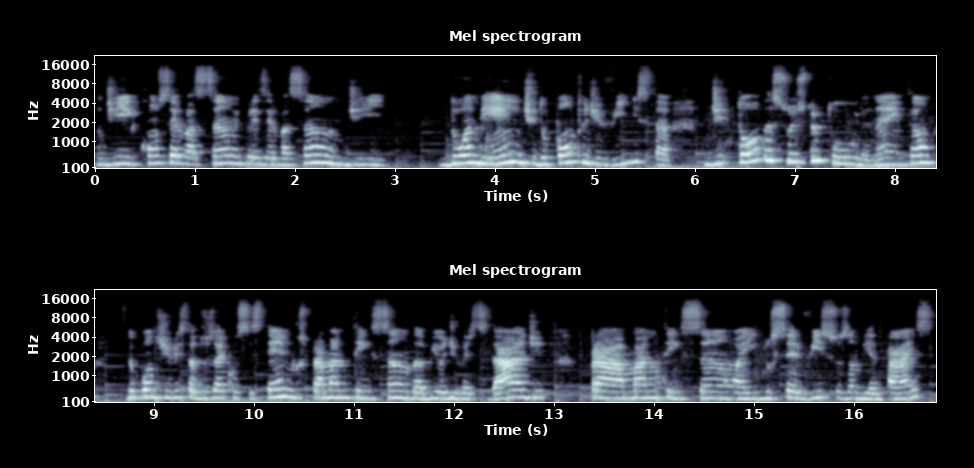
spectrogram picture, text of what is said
de conservação e preservação de do ambiente, do ponto de vista de toda a sua estrutura, né? Então, do ponto de vista dos ecossistêmicos, para manutenção da biodiversidade, para manutenção aí dos serviços ambientais.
